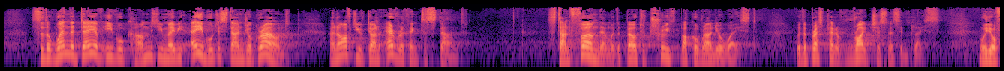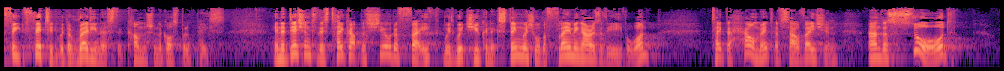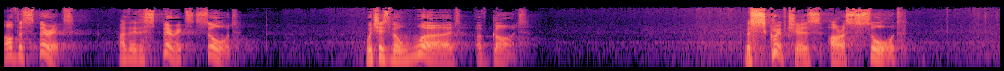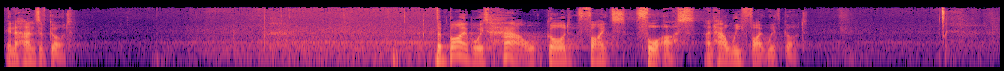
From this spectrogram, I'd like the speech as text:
so that when the day of evil comes, you may be able to stand your ground. And after you've done everything to stand, stand firm then with the belt of truth buckled round your waist, with the breastplate of righteousness in place, with your feet fitted with the readiness that comes from the gospel of peace. In addition to this, take up the shield of faith with which you can extinguish all the flaming arrows of the evil one. Take the helmet of salvation and the sword of the Spirit, either the Spirit's sword which is the Word of God. The Scriptures are a sword in the hands of God. The Bible is how God fights for us and how we fight with God.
